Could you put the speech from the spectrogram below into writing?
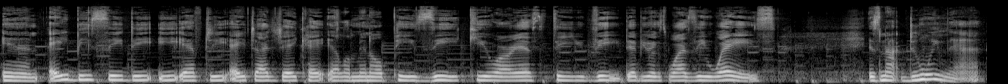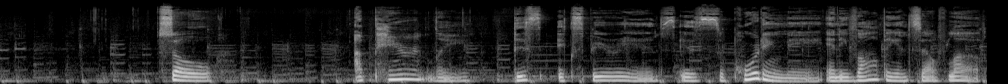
in A, B, C, D, E, F, G, H, I, J, K, L, M, N, O, P, Z, Q, R, S, T, U, V, W, X, Y, Z ways is not doing that. So apparently, this experience is supporting me and evolving in self love.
